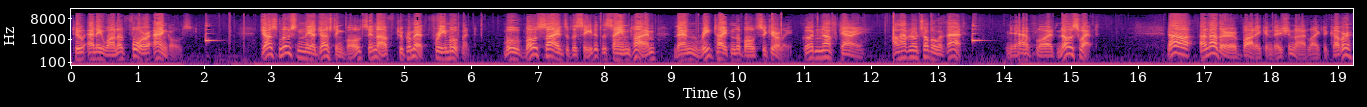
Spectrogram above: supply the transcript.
to any one of four angles. Just loosen the adjusting bolts enough to permit free movement. Move both sides of the seat at the same time, then retighten the bolts securely. Good enough, Gary. I'll have no trouble with that. Yeah, Floyd, no sweat. Now, another body condition I'd like to cover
